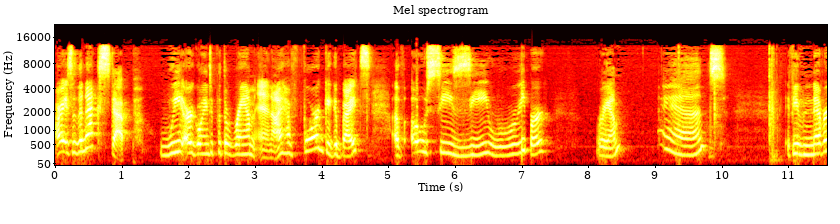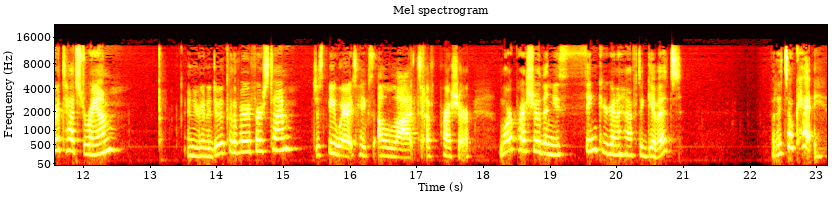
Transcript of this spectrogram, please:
right, so the next step, we are going to put the RAM in. I have four gigabytes of OCZ Reaper RAM. And if you've never attached RAM and you're going to do it for the very first time, just beware it takes a lot of pressure. More pressure than you think you're going to have to give it, but it's okay.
